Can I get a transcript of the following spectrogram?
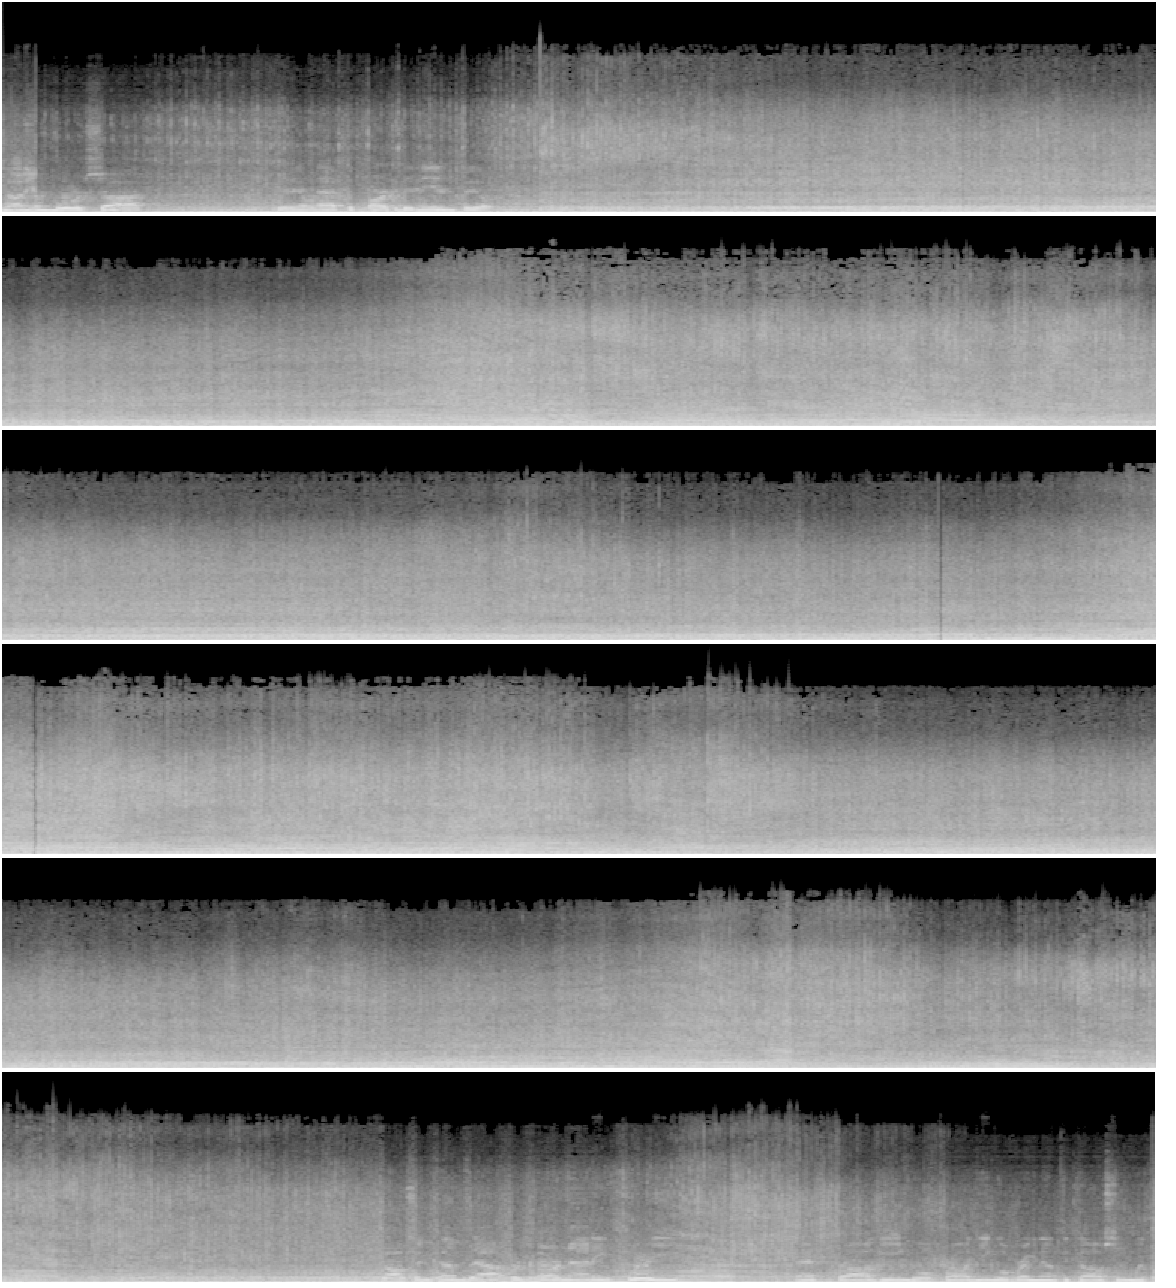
One more shot, then he'll have to park it in the infield. Caution comes out for car 93. That's Frog Ingle. Frog Ingle bringing up the caution with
